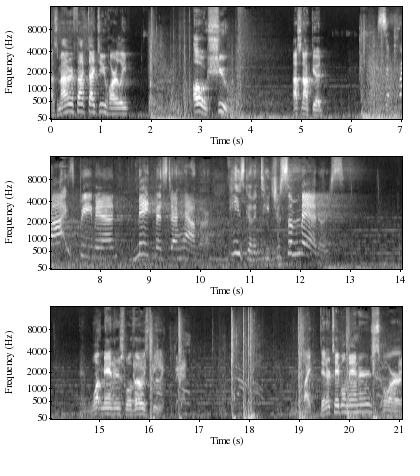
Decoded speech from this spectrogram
As a matter of fact, I do, Harley. Oh, shoot. That's not good. Surprise, B-Man! Meet Mr. Hammer. He's gonna teach you some manners. And what manners will those be? Like dinner table manners or?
